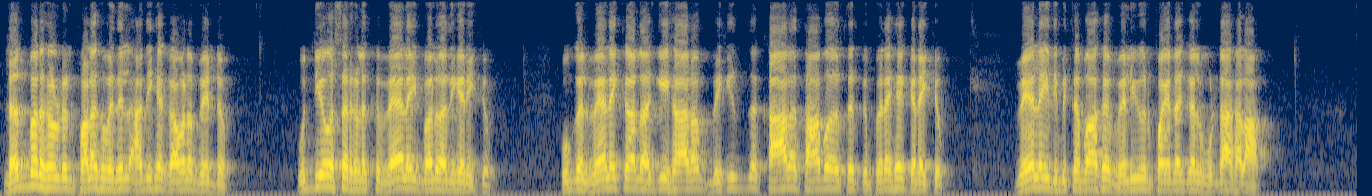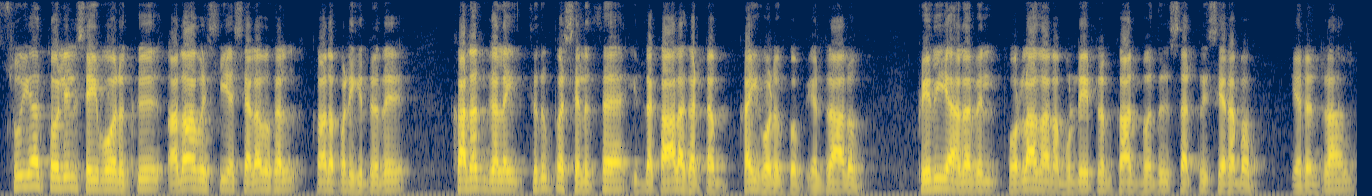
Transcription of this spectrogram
நண்பர்களுடன் பழகுவதில் அதிக கவனம் வேண்டும். உத்தியோகஸ்தர்களுக்கு வேலை பலு அதிகரிக்கும். உங்கள் வேலைக்கான அங்கீகாரம் மிகுந்த கால தாமதத்திற்கு பிறகே கிடைக்கும். வேலை நிமித்தமாக வெளியூர் பயணங்கள் உண்டாகலாம். சுய தொழில் செய்வோருக்கு அனாவசிய செலவுகள் காணப்படுகின்றது. கடன்களை திருப்ப செலுத்த இந்த காலகட்டம் கை கொடுக்கும் என்றாலும் பெரிய அளவில் பொருளாதார முன்னேற்றம் காண்பது சற்று சிரமம். ஏனென்றால்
